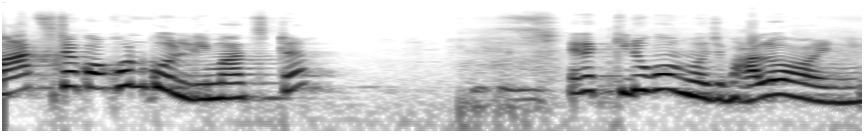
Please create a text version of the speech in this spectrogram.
মাছটা কখন করলি মাছটা? এটা কীরকম হয়েছে? ভালো হয়নি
